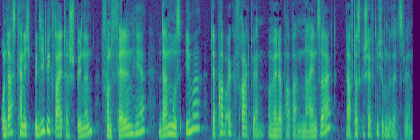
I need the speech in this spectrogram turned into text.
und das kann ich beliebig weiterspinnen von Fällen her, dann muss immer der Papa gefragt werden. Und wenn der Papa Nein sagt, darf das Geschäft nicht umgesetzt werden.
